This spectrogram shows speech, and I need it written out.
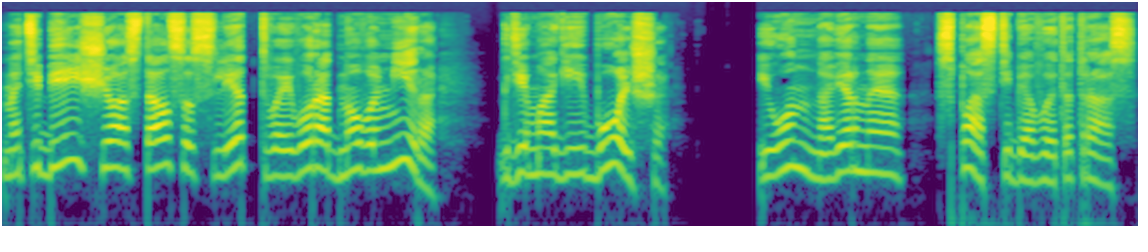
«На тебе еще остался след твоего родного мира, где магии больше, и он, наверное, спас тебя в этот раз».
